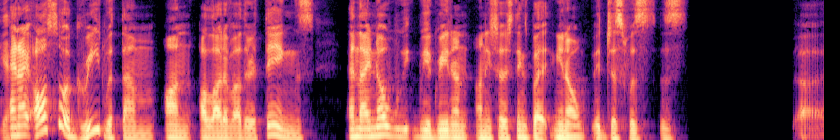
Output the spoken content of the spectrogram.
Yeah. And I also agreed with them on a lot of other things. And I know we, we agreed on, on each other's things, but you know, it just was was uh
